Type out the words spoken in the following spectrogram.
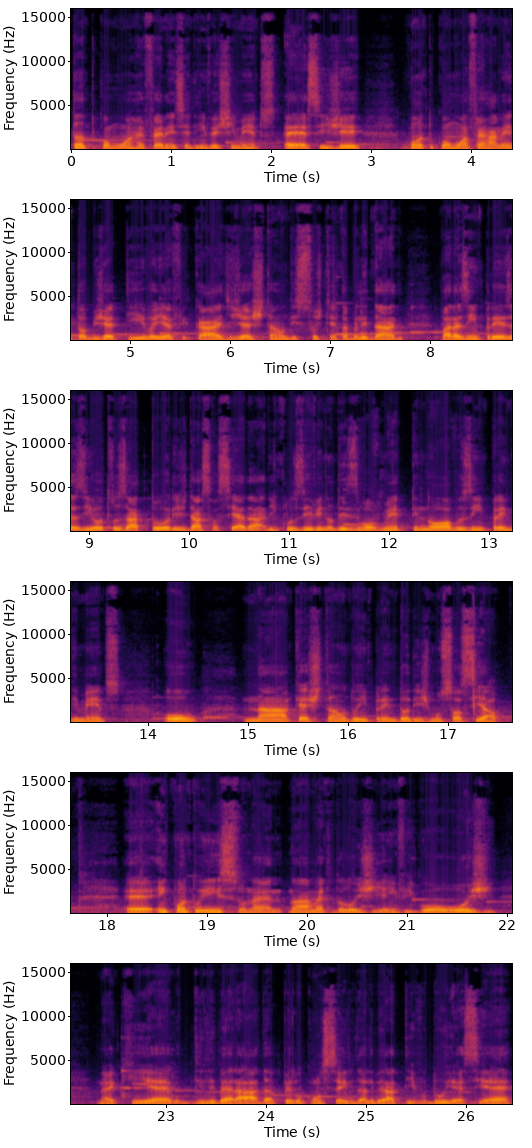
tanto como uma referência de investimentos ESG, quanto como uma ferramenta objetiva e eficaz de gestão de sustentabilidade para as empresas e outros atores da sociedade, inclusive no desenvolvimento de novos empreendimentos ou na questão do empreendedorismo social. É, enquanto isso, né, na metodologia em vigor hoje, né, que é deliberada pelo Conselho Deliberativo do ISE,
